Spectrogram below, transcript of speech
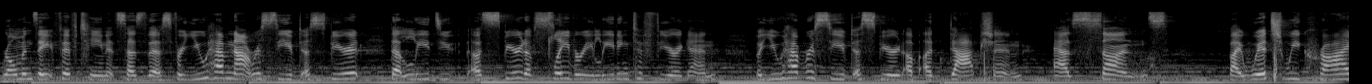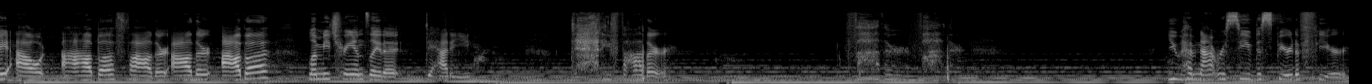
Romans 8:15 it says this, "For you have not received a spirit that leads you a spirit of slavery leading to fear again, but you have received a spirit of adoption as sons, by which we cry out, Abba, Father." Abba, Abba, let me translate it, Daddy. Daddy, Father. You have not received a spirit of fear,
